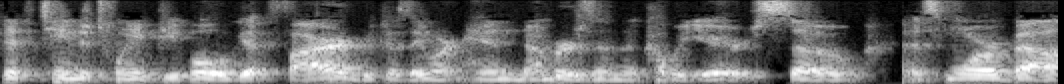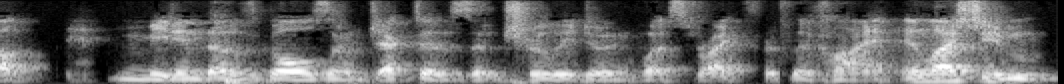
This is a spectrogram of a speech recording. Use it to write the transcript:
15 to 20 people will get fired because they weren't hitting numbers in a couple years. So it's more about meeting those goals and objectives and truly doing what's right for the client. Unless you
